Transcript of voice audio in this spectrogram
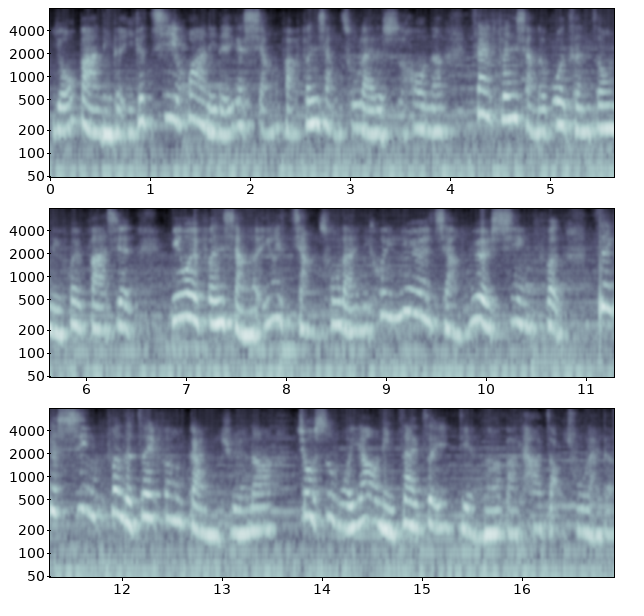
有把你的一个计划、你的一个想法分享出来的时候呢，在分享的过程中，你会发现，因为分享了，因为讲出来，你会越讲越兴奋。这个兴奋的这份感觉呢，就是我要你在这一点呢，把它找出来的。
